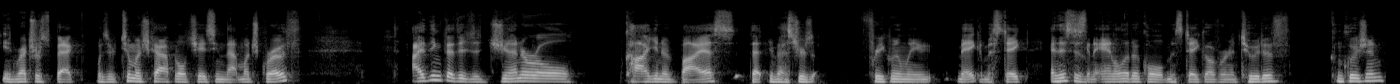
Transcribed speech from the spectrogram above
in retrospect, was there too much capital chasing that much growth? I think that there's a general cognitive bias that investors frequently make a mistake. And this is an analytical mistake over an intuitive conclusion.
